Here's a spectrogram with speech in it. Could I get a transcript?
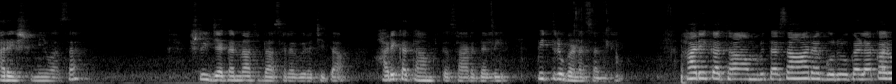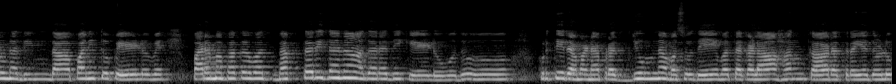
ಹರೇ ಶ್ರೀನಿವಾಸ. ಶ್ರೀ ಜಗನ್ನಾಥದಾಸರ ವಿರಚಿತ ಹರಿಕಥಾಮೃತ ಸಾರದಲ್ಲಿ ಪಿತೃಗಣ ಸಂಧಿ. ಹರಿಕಥಾಮೃತ ಸಾರ ಗುರುಗಳ ಕರುಣದಿಂದ ಪನಿತು ಪೇಳುವೆ. ಪರಮ ಭಗವದ್ ಭಕ್ತರಿದನಾದರದಿ ಕೇಳುವುದು. ಕೃತಿರಮಣ ಪ್ರದ್ಯುಮ್ನ ವಸುದೇವತಗಳ ಅಹಂಕಾರ ತ್ರಯದೊಳು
